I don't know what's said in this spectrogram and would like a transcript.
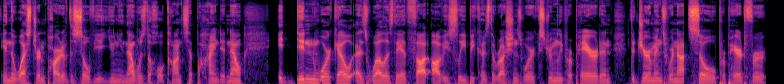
in the western part of the Soviet Union. That was the whole concept behind it. Now, it didn't work out as well as they had thought, obviously, because the Russians were extremely prepared and the Germans were not so prepared for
